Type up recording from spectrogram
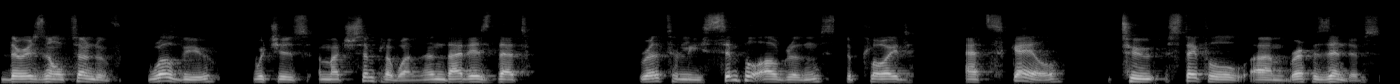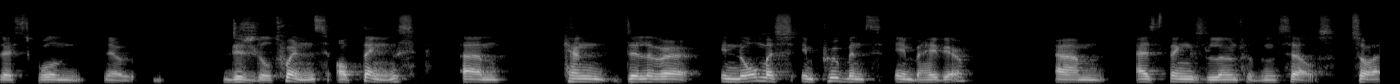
there is an alternative worldview, which is a much simpler one, and that is that relatively simple algorithms deployed at scale to stateful um, representatives, let's call them you know, digital twins of things, um, can deliver enormous improvements in behavior um, as things learn for themselves. So uh,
